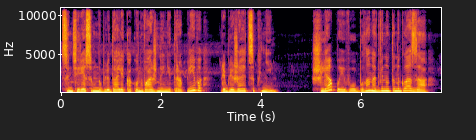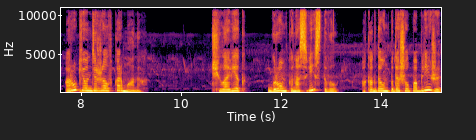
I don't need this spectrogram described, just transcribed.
с интересом наблюдали, как он важно и неторопливо приближается к ним. Шляпа его была надвинута на глаза, а руки он держал в карманах. Человек громко насвистывал, а когда он подошел поближе,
